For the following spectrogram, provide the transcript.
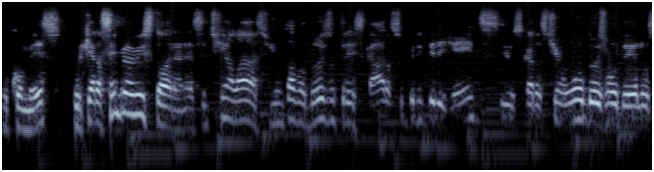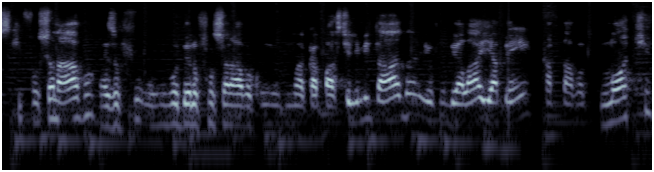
no começo, porque era sempre a mesma história, né? Você tinha lá, se juntava dois ou três caras super inteligentes e os caras tinham um ou dois modelos que funcionavam, mas o, o modelo funcionava com uma capacidade limitada e eu ia lá, ia bem, captava lote,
